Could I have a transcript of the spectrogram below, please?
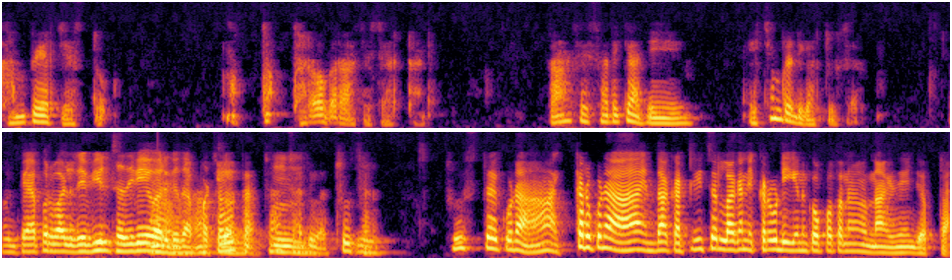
కంపేర్ చేస్తూ మొత్తం తరోగా రాసేసారట అండి. రాసేసరికి అది హెచ్ఎం రెడ్డి గారు చూశారు. పేపర్ వాళ్ళు రివ్యూలు చదివేవారు కదా అప్పట్లో. చదివారు ఉమ్. చూస్తే. కూడా ఇక్కడ కూడా ఇందాక టీచర్ లాగానే ఇక్కడ కూడా ఈయనకోపోతానే నాకు నేను చెప్తా.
